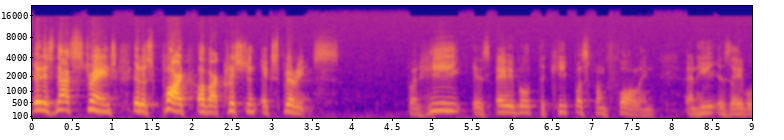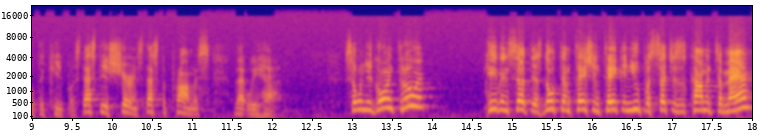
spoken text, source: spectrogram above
It is not strange, it is part of our Christian experience but He is able to keep us from falling, and He is able to keep us. That's the assurance, that's the promise that we have. So when you're going through it, He even said there's no temptation taken you but such as is common to man.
